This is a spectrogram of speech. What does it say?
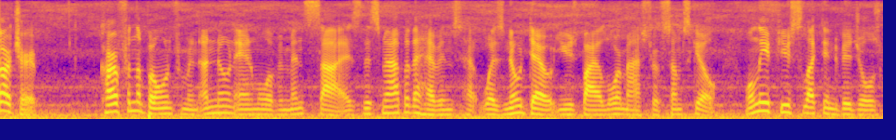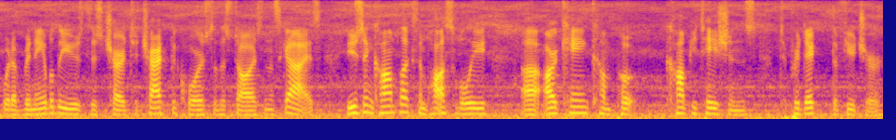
Star chart. Carved from the bone from an unknown animal of immense size, this map of the heavens ha- was no doubt used by a lore master of some skill. Only a few select individuals would have been able to use this chart to track the course of the stars in the skies, using complex and possibly uh, arcane compo- computations to predict the future.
